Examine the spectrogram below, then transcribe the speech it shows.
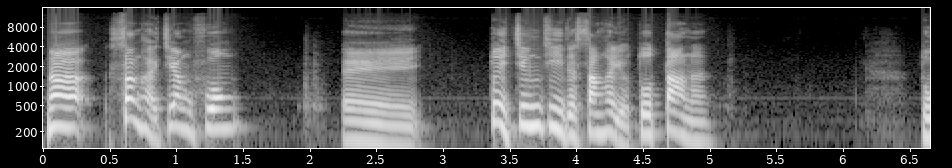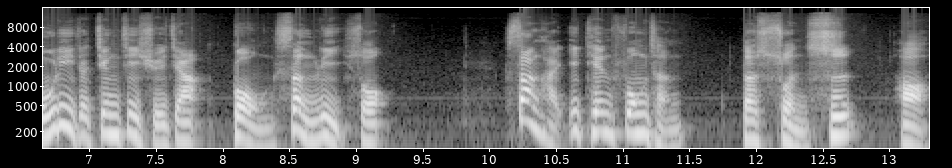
那上海这样封，诶，对经济的伤害有多大呢？独立的经济学家龚胜利说，上海一天封城。的损失，哈，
